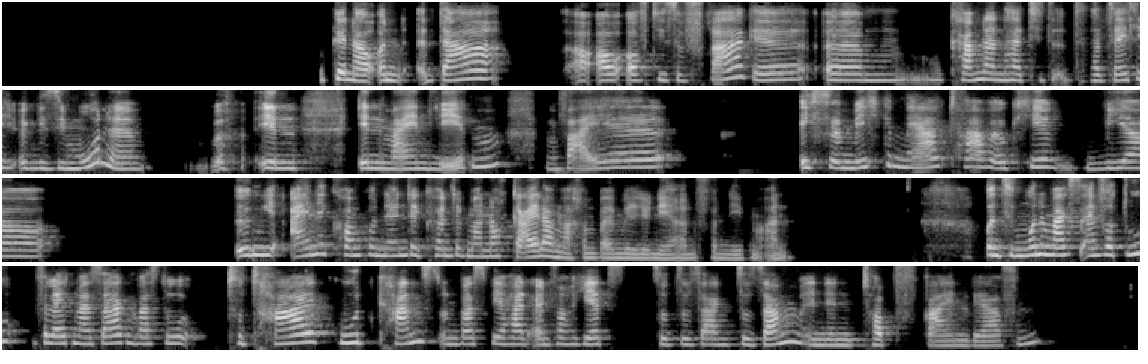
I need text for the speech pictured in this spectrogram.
genau, und da au- auf diese Frage ähm, kam dann halt tatsächlich irgendwie Simone in, in mein Leben, weil ich für mich gemerkt habe, okay, wir irgendwie eine Komponente könnte man noch geiler machen bei Millionären von nebenan. Und Simone, magst einfach du vielleicht mal sagen, was du total gut kannst und was wir halt einfach jetzt sozusagen zusammen in den Topf reinwerfen?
